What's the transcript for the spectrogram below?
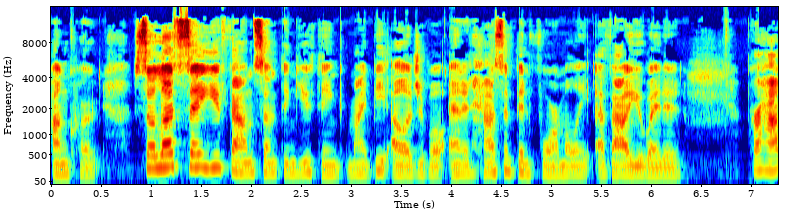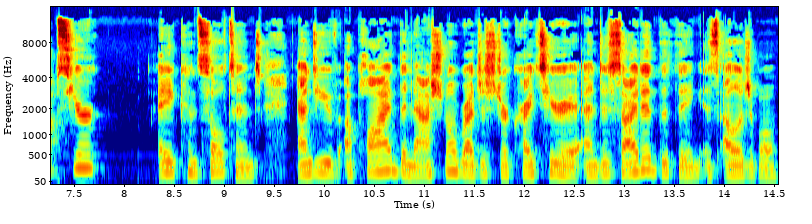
unquote. So let's say you found something you think might be eligible and it hasn't been formally evaluated. Perhaps you're a consultant and you've applied the National Register criteria and decided the thing is eligible.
